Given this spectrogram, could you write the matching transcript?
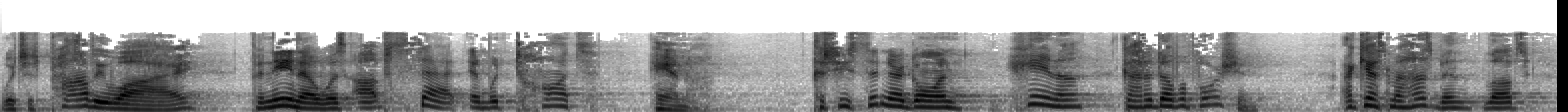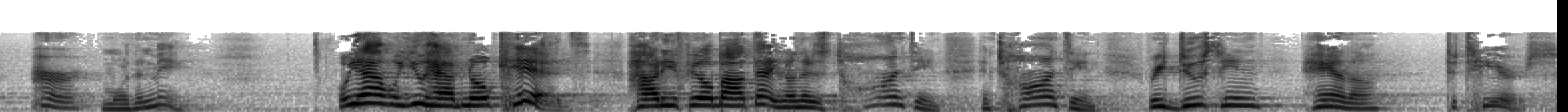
which is probably why Peninnah was upset and would taunt Hannah. Because she's sitting there going, Hannah got a double portion. I guess my husband loves her more than me. Well, yeah, well, you have no kids. How do you feel about that? You know, there's taunting and taunting, reducing Hannah to tears.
